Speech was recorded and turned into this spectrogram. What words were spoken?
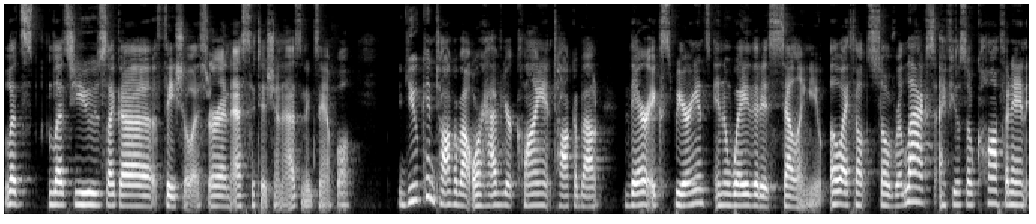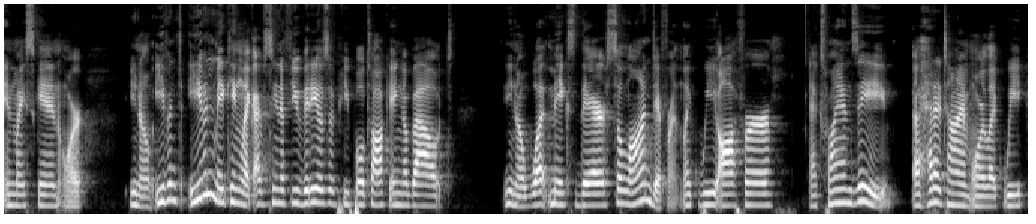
Let's, let's use like a facialist or an esthetician as an example. You can talk about or have your client talk about their experience in a way that is selling you. Oh, I felt so relaxed. I feel so confident in my skin or you know, even even making like I've seen a few videos of people talking about you know, what makes their salon different. Like we offer X, Y, and Z ahead of time or like we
